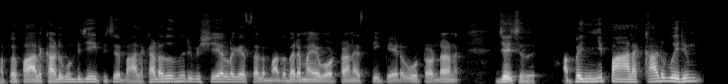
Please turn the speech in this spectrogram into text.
അപ്പോൾ പാലക്കാട് കൊണ്ട് ജയിപ്പിച്ചത്. പാലക്കാട് അതൊന്നും ഒരു വിഷയമുള്ള കേസല്ല. മതപരമായ വോട്ടാണ്. എസ് ഡി പിയുടെ വോട്ട് കൊണ്ടാണ് ജയിച്ചത്. അപ്പോൾ ഇനി പാലക്കാട് വരും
